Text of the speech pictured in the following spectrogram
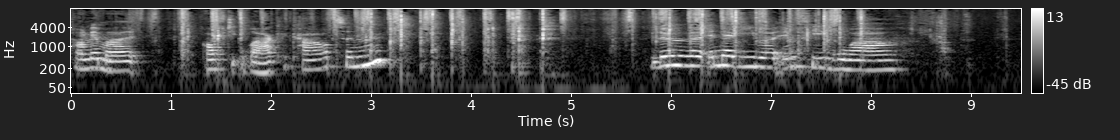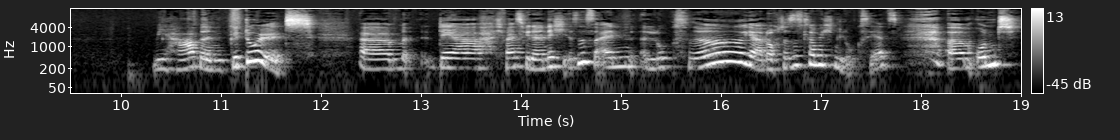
Schauen wir mal auf die Orakelkarten. Löwe in der Liebe im Februar. Wir haben Geduld. Ähm, der, ich weiß wieder nicht, ist es ein Lux, ne? Ja, doch, das ist, glaube ich, ein Lux jetzt. Ähm, und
